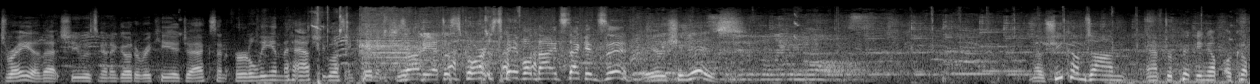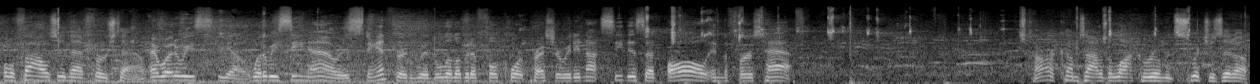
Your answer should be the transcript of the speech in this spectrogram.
Drea that she was going to go to Rickea Jackson early in the half, she wasn't kidding. She's already at the scores table nine seconds in. Here she is. Now she comes on after picking up a couple of fouls in that first half. And what do we see? Yeah, what do we see now is Stanford with a little bit of full court pressure. We did not see this at all in the first half. Tara comes out of the locker room and switches it up.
